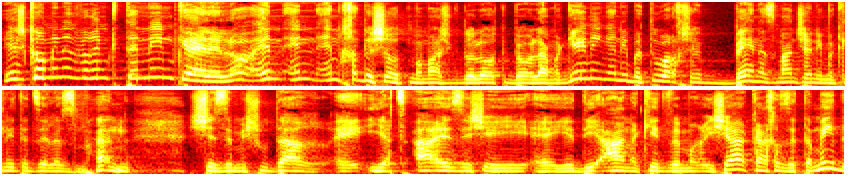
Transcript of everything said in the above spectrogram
יש כל מיני דברים קטנים כאלה, לא, אין, אין, אין חדשות ממש גדולות בעולם הגיימינג, אני בטוח שבין הזמן שאני מקליט את זה לזמן שזה משודר, אה, יצאה איזושהי אה, ידיעה ענקית ומרעישה, ככה זה תמיד,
